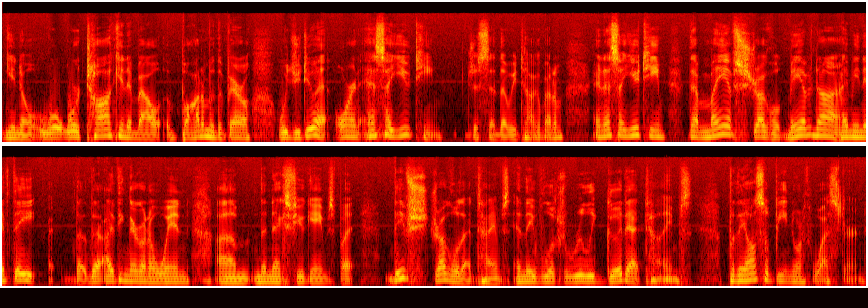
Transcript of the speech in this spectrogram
you know, we're, we're, talking about bottom of the barrel. Would you do it? Or an SIU team, just said that we talk about them. An SIU team that may have struggled, may have not. I mean, if they, I think they're going to win um, the next few games, but they've struggled at times and they've looked really good at times. But they also beat Northwestern.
